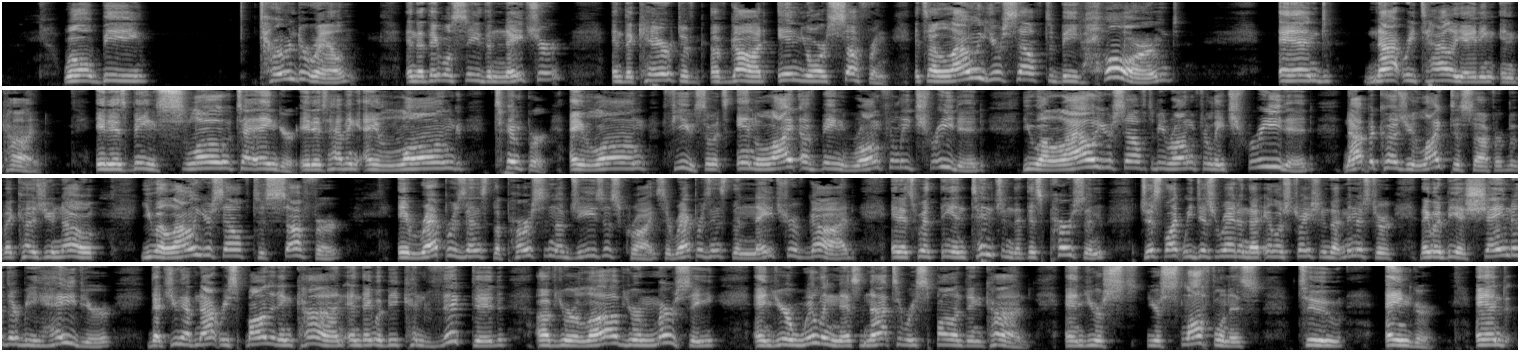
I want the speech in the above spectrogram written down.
will be turned around and that they will see the nature and the character of, of God in your suffering. It's allowing yourself to be harmed and not retaliating in kind. It is being slow to anger. It is having a long temper, a long fuse. So it's in light of being wrongfully treated, you allow yourself to be wrongfully treated, not because you like to suffer, but because you know you allowing yourself to suffer it represents the person of Jesus Christ. It represents the nature of God. And it's with the intention that this person, just like we just read in that illustration of that minister, they would be ashamed of their behavior, that you have not responded in kind, and they would be convicted of your love, your mercy, and your willingness not to respond in kind, and your, your slothfulness to anger. And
